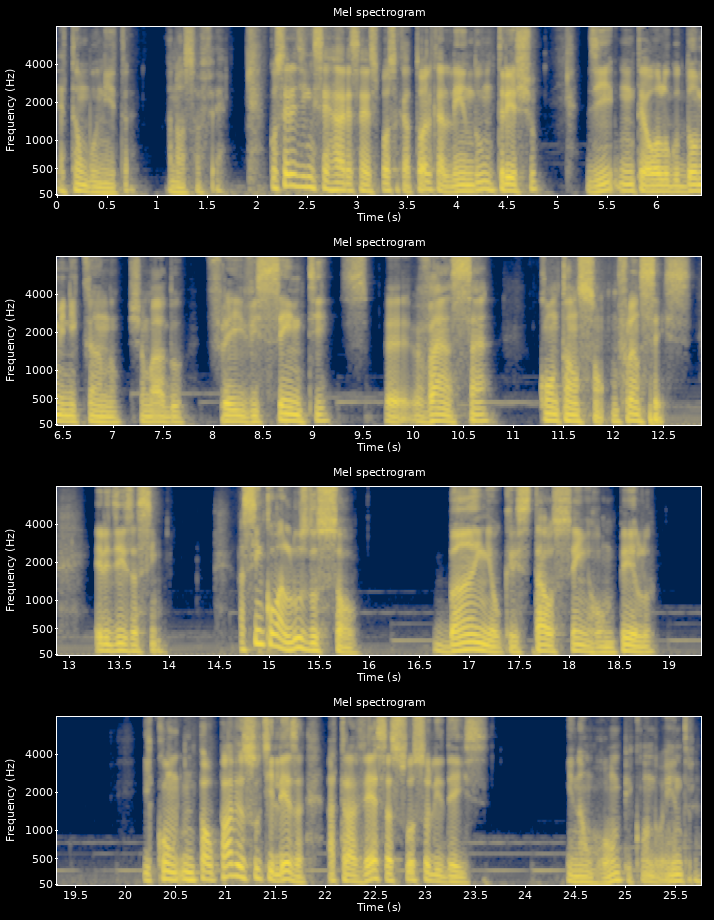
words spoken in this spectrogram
é tão bonita a nossa fé. Gostaria de encerrar essa resposta católica lendo um trecho de um teólogo dominicano chamado Frei Vicente eh, Vincent Contenson, um francês. Ele diz assim: Assim como a luz do sol banha o cristal sem rompê-lo, e com impalpável sutileza atravessa a sua solidez e não rompe quando entra,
